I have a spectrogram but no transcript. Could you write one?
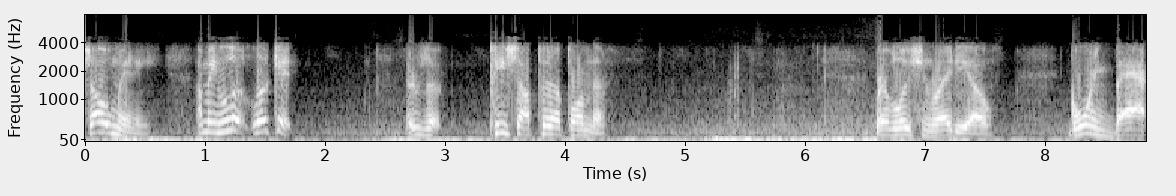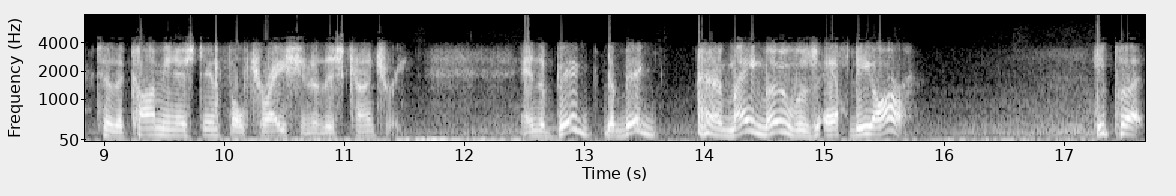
so many. I mean, look look at. There's a piece I put up on the Revolution Radio, going back to the communist infiltration of this country, and the big the big main move was FDR. He put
